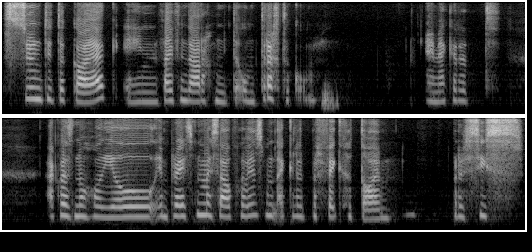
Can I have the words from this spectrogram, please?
soen toe te kayak en 35 minute om terug te kom. En ek het dit ek was nogal heel impressed met myself geweest want ek het dit perfek getime. Presies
